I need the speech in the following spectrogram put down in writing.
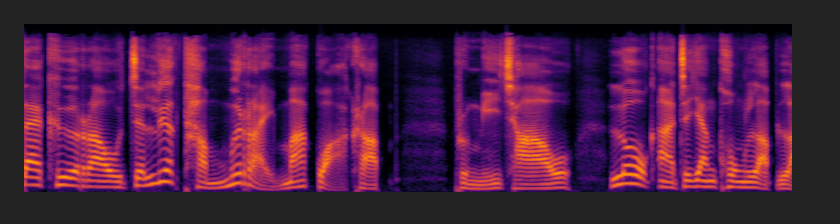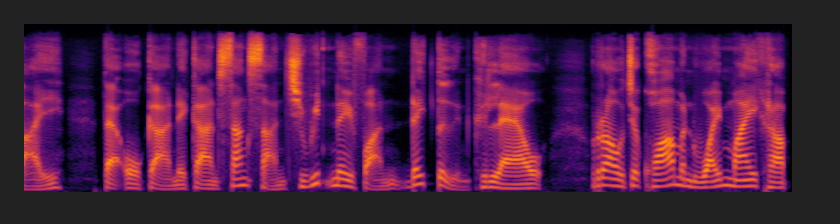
แต่คือเราจะเลือกทำเมื่อไหร่มากกว่าครับ พรุ่งนี้เช้า โลกอาจจะยังคงหลับไหล แต่โอกาสในการสร้างสารรค์ชีวิตในฝันได้ตื่นขึ้นแล้ว เราจะคว้ามันไว้ไหมครับ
